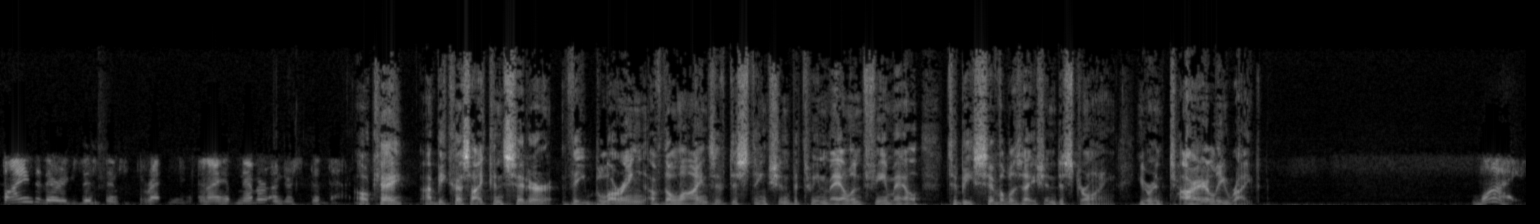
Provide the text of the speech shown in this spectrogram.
find their existence threatening, and I have never understood that. Okay, uh, because I consider the blurring of the lines of distinction between male and female to be civilization destroying. You're entirely right. Why?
